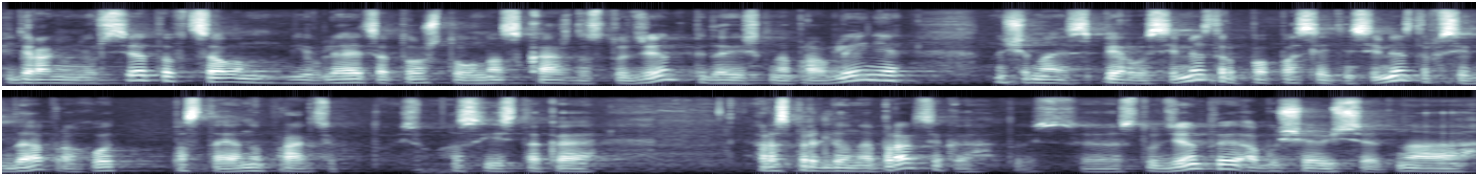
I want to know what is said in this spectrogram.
федерального университета в целом является то, что у нас каждый студент педагогического направления, начиная с первого семестра по последний семестр, семестр всегда проходит постоянную практику. То есть у нас есть такая распределенная практика, то есть э, студенты, обучающиеся на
